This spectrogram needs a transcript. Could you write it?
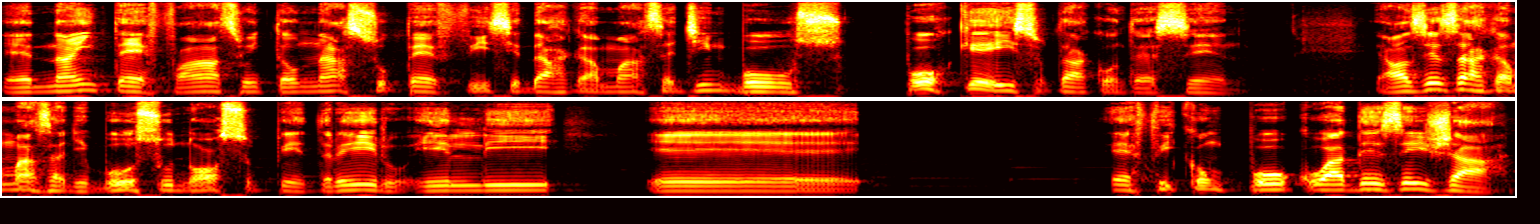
é, na interface ou então na superfície da argamassa de embolso. Por que isso está acontecendo? Às vezes a argamassa de bolso, o nosso pedreiro, ele é, é, fica um pouco a desejar.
